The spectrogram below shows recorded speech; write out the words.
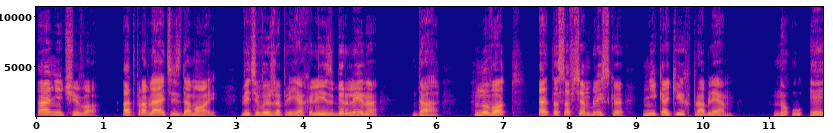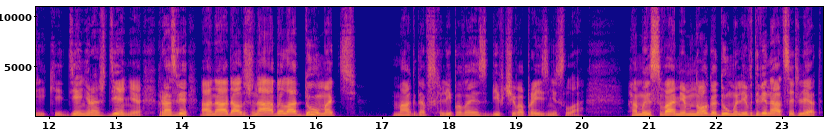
«А ничего. Отправляйтесь домой. Ведь вы же приехали из Берлина». «Да». «Ну вот, это совсем близко. Никаких проблем». «Но у Эрики день рождения. Разве она должна была думать?» Магда, всхлипывая, сбивчиво произнесла. «А мы с вами много думали в двенадцать лет.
